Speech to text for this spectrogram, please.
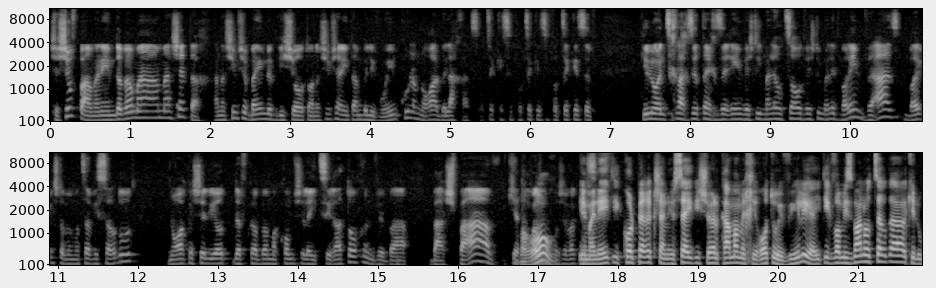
ששוב פעם, אני מדבר מה, מהשטח. אנשים שבאים לפגישות, או אנשים שאני איתם בליוויים, כולם נורא בלחץ. רוצה כסף, רוצה כסף, רוצה כסף. כאילו אני צריך להחזיר את ההחזרים, ויש לי מלא הוצאות, ויש לי מלא דברים, ואז, ברגע שאתה במצב הישרדות, נורא קשה להיות דווקא במקום של היצירת תוכן ובהשפעה, כי אתה ברור. הזמן חושב על אם כסף. אני הייתי, כל פרק שאני עושה הייתי שואל כמה מכירות הוא הביא לי, הייתי כבר מזמן עוצר את ה... כאילו,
